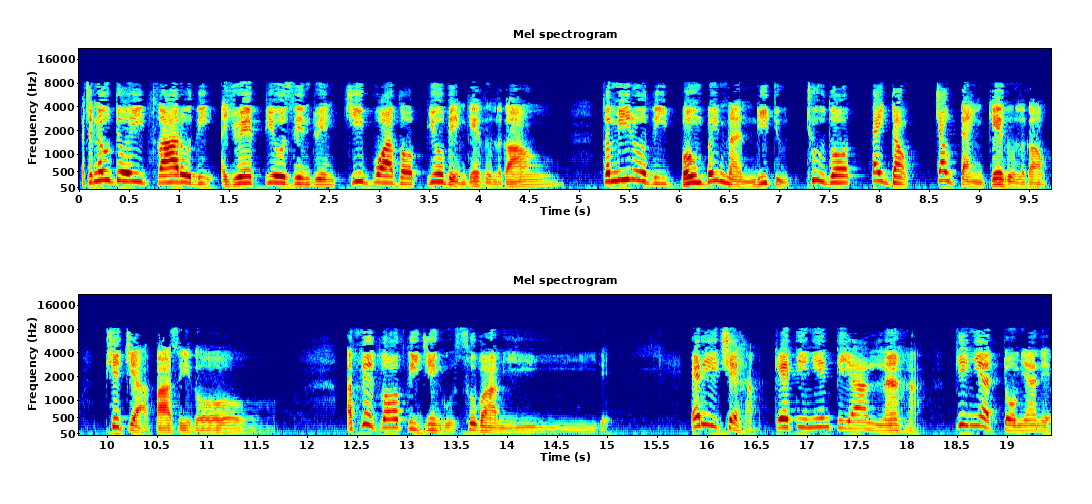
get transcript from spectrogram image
အကျွန်ုပ်တို့၏သားတို့သည်အရွယ်ပြိုစဉ်တွင် ကြီးပွားသောပြိုးပင်ကဲ့သို့၎င်းသမီးတို့သည်ဘုံဗိမ္မာန်ဤတုထုသောတိုက်တောင့်ကြောက်တိုင်ကဲ့သို့၎င်းဖြစ်ကြပါစေသော အသစ်သောတည်ခြင်းကိုဆိုပါမည်တဲ့အဲ့ဒီအချက်ဟာကယ်တင်ရှင်တရားလမ်းဟာပြည့်ညတ်တော်များနဲ့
